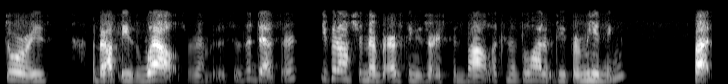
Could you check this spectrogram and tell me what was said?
stories about these wells. Remember, this is a desert. You can also remember everything is very symbolic and has a lot of deeper meaning. But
